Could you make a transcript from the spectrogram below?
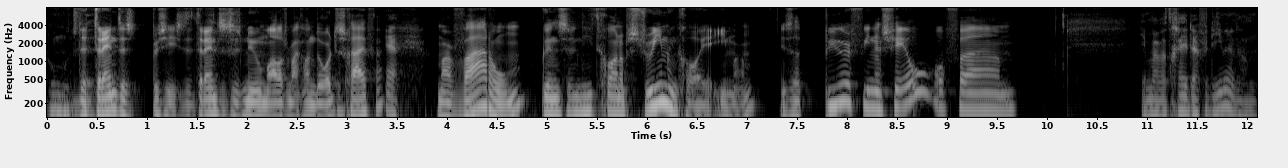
Hoe de trend is, precies, de trend is dus nu om alles maar gewoon door te schuiven. Ja. Maar waarom kunnen ze het niet gewoon op streaming gooien, iemand? Is dat puur financieel? Of, ehm, Ja, maar wat ga je daar verdienen dan?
